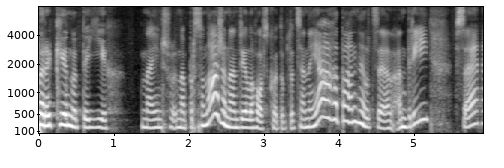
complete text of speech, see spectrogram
перекинути їх на іншу на персонажа, на Андрія Лаговського. Тобто це не я Гатангел, це Андрій, все.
